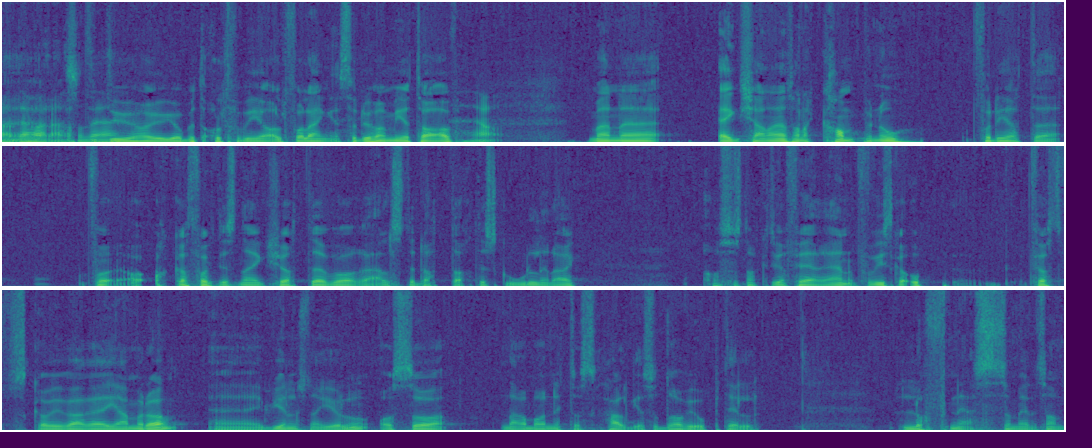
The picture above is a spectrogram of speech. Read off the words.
ja, det har jeg, så At det- du har jo jobbet altfor mye altfor lenge, så du har mye å ta av. ja. Men eh, jeg kjenner en sånn kamp nå, fordi at eh, for, Akkurat faktisk når jeg kjørte vår eldste datter til skolen i dag, og så snakket vi om ferien For vi skal opp Først skal vi være hjemme da, eh, i begynnelsen av julen, og så nærmere nyttårshelgen så drar vi opp til Lofnes, som er et sånn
